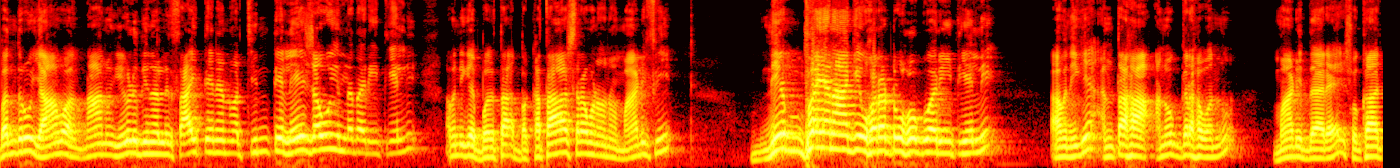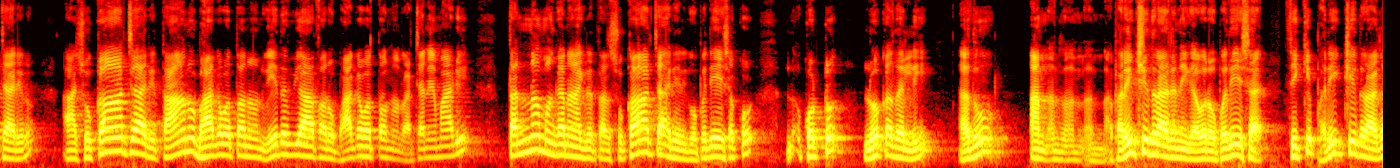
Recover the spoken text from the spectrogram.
ಬಂದರೂ ಯಾವ, ನಾನು ಏಳು ದಿನದಲ್ಲಿ ಸಾಯ್ತೇನೆ ಅನ್ನುವ ಚಿಂತೆ, ಲೇಷವೂ ಇಲ್ಲದ ರೀತಿಯಲ್ಲಿ ಅವನಿಗೆ ಬತಾ ಬ- ಕಥಾಶ್ರವಣವನ್ನು ಮಾಡಿಸಿ ನಿರ್ಭಯನಾಗಿ ಹೊರಟು ಹೋಗುವ ರೀತಿಯಲ್ಲಿ ಅವನಿಗೆ ಅಂತಹ ಅನುಗ್ರಹವನ್ನು ಮಾಡಿದ್ದಾರೆ ಶುಕಾಚಾರ್ಯರು ಆ ಶುಕಾಚಾರ್ಯ ತಾನು ಭಾಗವತನನ್ನು, ವೇದವ್ಯಾಸರು ಭಾಗವತವನ್ನು ರಚನೆ ಮಾಡಿ ತನ್ನ ಮಗನಾಗಿರ್ತಾರೆ ಶುಕಾಚಾರ್ಯರಿಗೆ ಉಪದೇಶ ಕೊಟ್ಟು ಲೋಕದಲ್ಲಿ ಅದು ಪರೀಕ್ಷಿತ ರಾಜನಿಗೆ ಅವರ ಉಪದೇಶ ಸಿಕ್ಕಿ ಪರೀಕ್ಷಿತ ರಾಜ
